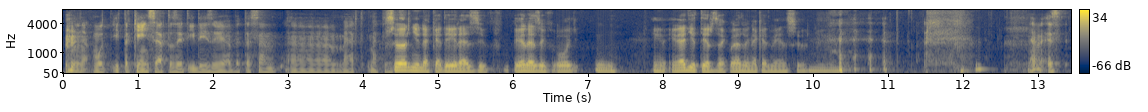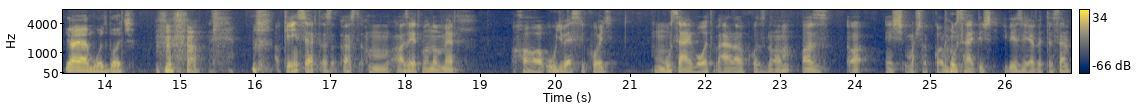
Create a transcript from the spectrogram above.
itt a kényszert azért idézőjelbe teszem, mert... mert ez... Szörnyű neked, érezzük. Érezzük, hogy ú, én, én együtt érzek veled, hogy neked milyen szörnyű. Nem, ez... Ja, elmúlt, bocs. a kényszert az, az, azért mondom, mert ha úgy veszük, hogy muszáj volt vállalkoznom, az, a, és most akkor muszájt is idézőjelbe teszem,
